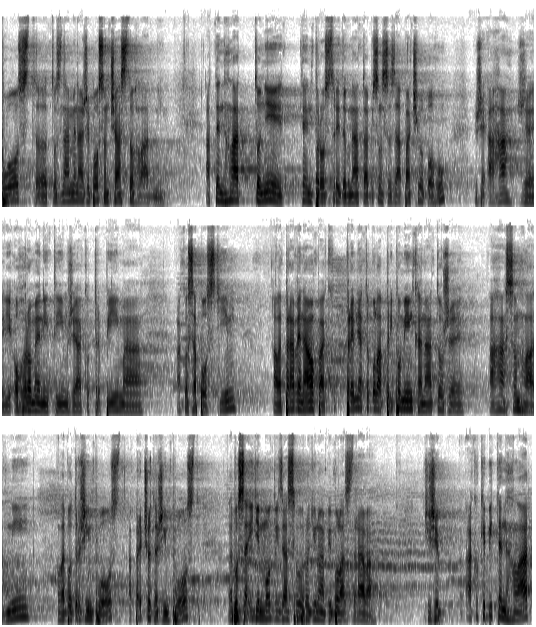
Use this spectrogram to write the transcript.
pôst, e, to znamená, že bol som často hladný. A ten hlad to nie je ten prostriedok na to, aby som sa zapáčil Bohu, že aha, že je ohromený tým, že ako trpím a ako sa postím, ale práve naopak, pre mňa to bola pripomienka na to, že aha, som hladný, lebo držím pôst. A prečo držím pôst? Lebo sa idem modliť za svoju rodinu, aby bola zdravá. Čiže ako keby ten hlad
